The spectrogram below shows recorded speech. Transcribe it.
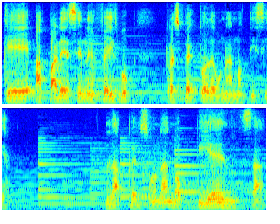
que aparecen en Facebook respecto de una noticia. La persona no piensa,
